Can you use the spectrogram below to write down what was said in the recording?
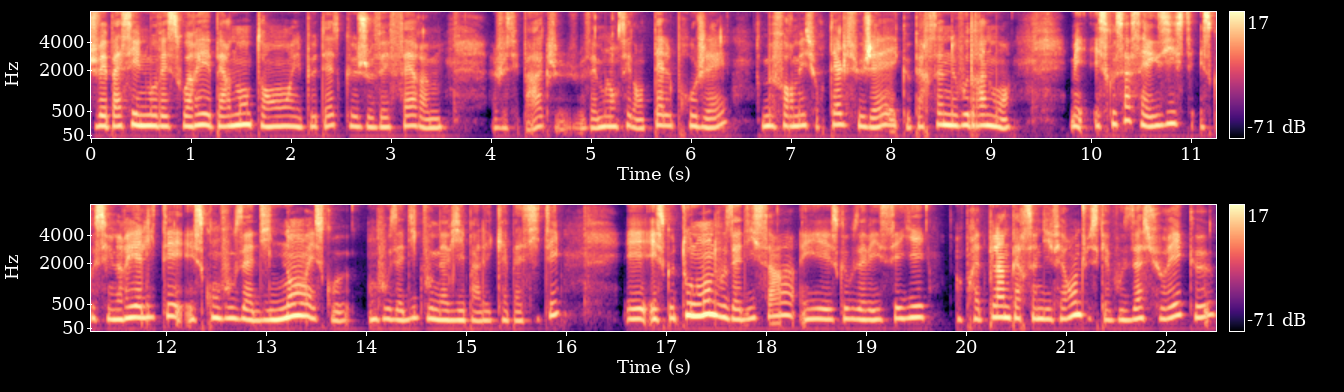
je vais passer une mauvaise soirée et perdre mon temps, et peut-être que je vais faire, euh, je sais pas, que je, vais me lancer dans tel projet, me former sur tel sujet et que personne ne voudra de moi. Mais est-ce que ça, ça existe? Est-ce que c'est une réalité? Est-ce qu'on vous a dit non? Est-ce qu'on vous a dit que vous n'aviez pas les capacités? Et est-ce que tout le monde vous a dit ça? Et est-ce que vous avez essayé auprès de plein de personnes différentes jusqu'à vous assurer qu'il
